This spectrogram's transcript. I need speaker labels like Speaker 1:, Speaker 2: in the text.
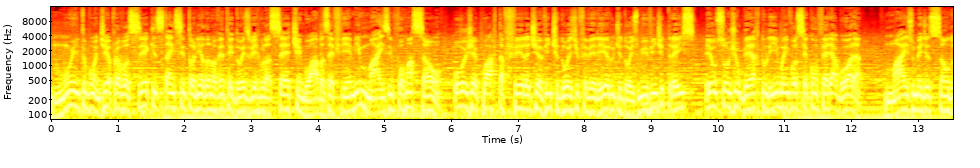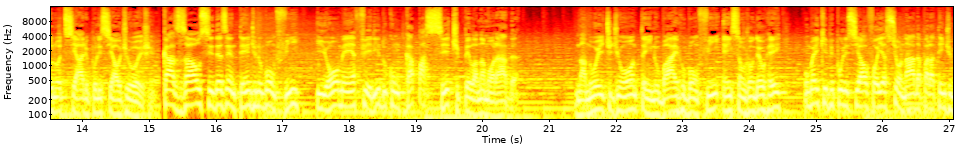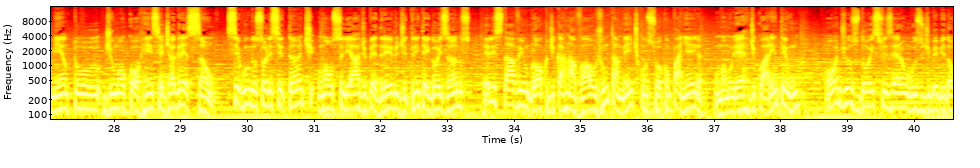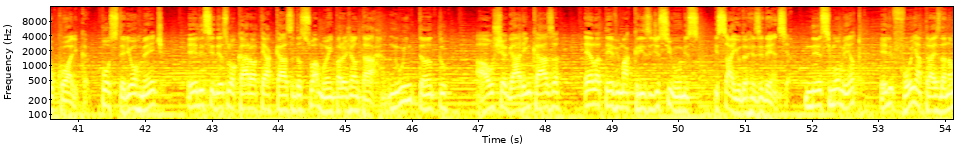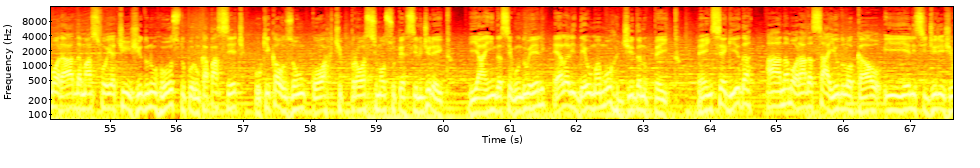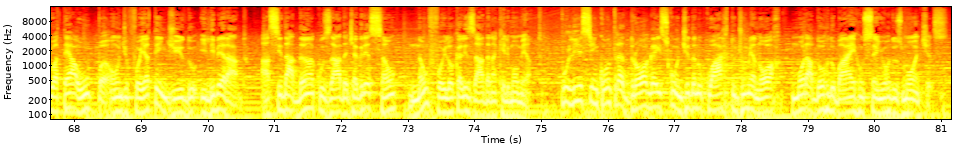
Speaker 1: Muito bom dia para você que está em sintonia da 92,7 em Boabas FM. Mais informação. Hoje é quarta-feira, dia 22 de fevereiro de 2023. Eu sou Gilberto Lima e você confere agora mais uma edição do noticiário policial de hoje. Casal se desentende no Bonfim e homem é ferido com capacete pela namorada. Na noite de ontem, no bairro Bonfim, em São João del Rei, uma equipe policial foi acionada para atendimento de uma ocorrência de agressão. Segundo o solicitante, um auxiliar de pedreiro de 32 anos, ele estava em um bloco de carnaval juntamente com sua companheira, uma mulher de 41, onde os dois fizeram uso de bebida alcoólica. Posteriormente, eles se deslocaram até a casa da sua mãe para jantar. No entanto, ao chegar em casa, ela teve uma crise de ciúmes e saiu da residência. Nesse momento, ele foi atrás da namorada, mas foi atingido no rosto por um capacete, o que causou um corte próximo ao supercílio direito. E ainda segundo ele, ela lhe deu uma mordida no peito. Em seguida, a namorada saiu do local e ele se dirigiu até a UPA, onde foi atendido e liberado. A cidadã acusada de agressão não foi localizada naquele momento. Polícia encontra droga escondida no quarto de um menor, morador do bairro Senhor dos Montes.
